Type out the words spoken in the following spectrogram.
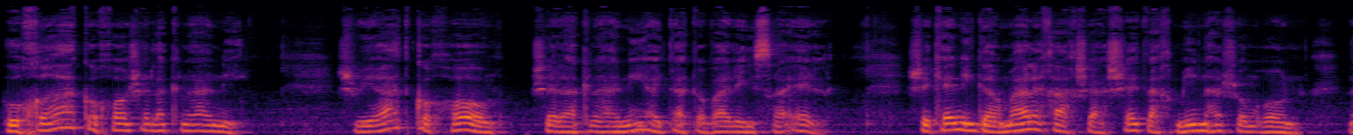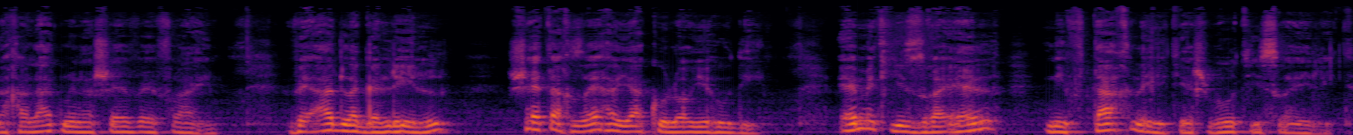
הוכרע כוחו של הכנעני. שבירת כוחו של הכנעני הייתה טובה לישראל, שכן היא גרמה לכך שהשטח מן השומרון, נחלת מנשה ואפרים, ועד לגליל, שטח זה היה כולו יהודי. עמק יזרעאל נפתח להתיישבות ישראלית.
